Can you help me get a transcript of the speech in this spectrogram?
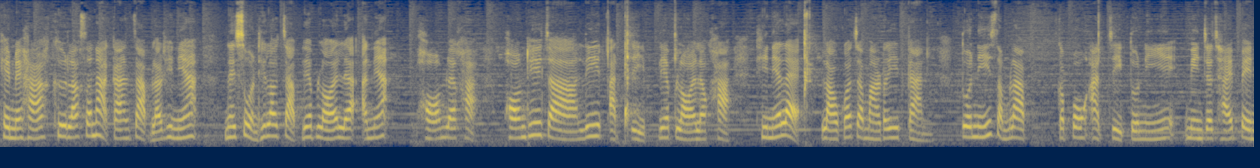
เห็นไหมคะ คือลักษณะการจับแล้วทีเนี้ยในส่วนที่เราจับเรียบร้อยแล้ว อันเนี้ยพร้อมแล้วค่ะ พร้อมที่จะรีดอัดจีบเรียบร้อยแล้วค่ะ ทีนี้แหละเราก็จะมารีดกัน ตัวนี้สำหรับกระโปรงอัดจีบตัวนี้มินจะใช้เป็น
